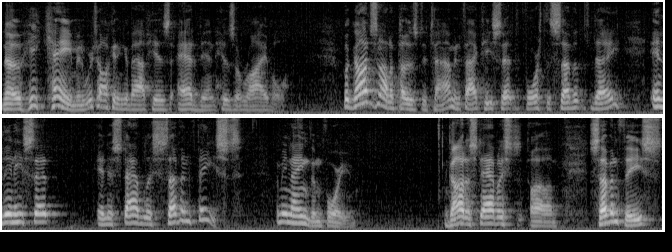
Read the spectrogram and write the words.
No, he came, and we're talking about his advent, his arrival. But God's not opposed to time. In fact, He set forth the seventh day, and then He set and established seven feasts. Let me name them for you. God established uh, seven feasts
